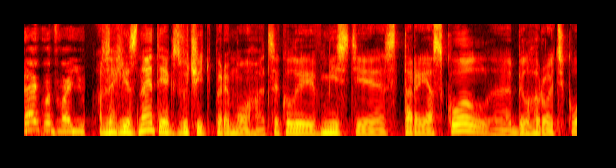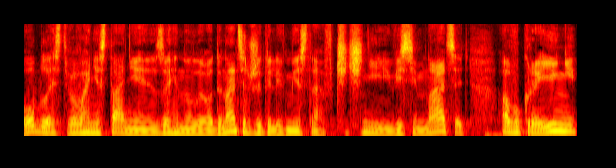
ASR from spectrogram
Так вот вою. А взагалі, знаєте, як звучить перемога? Це коли в місті Старий Оскол, е, Білгородська область, в Афганістані загинули 11 жителів міста, в Чечні 18, а в Україні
